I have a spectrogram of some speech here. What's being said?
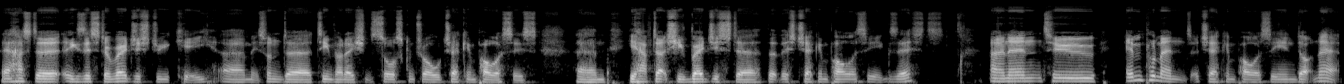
It has to exist a registry key. Um, it's under Team Foundation source control check-in policies. Um, you have to actually register that this check-in policy exists, and then to implement a check-in policy in .NET,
